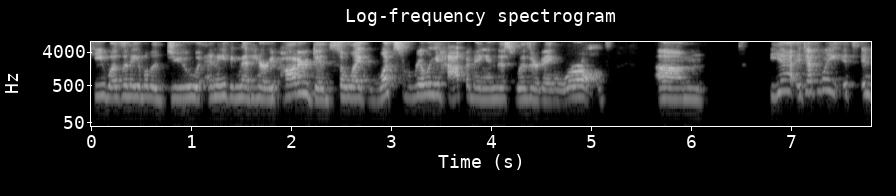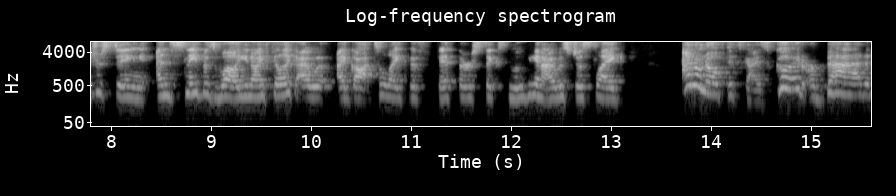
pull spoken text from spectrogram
he wasn't able to do anything that Harry Potter did. So like what's really happening in this wizarding world? Um yeah, it definitely it's interesting and Snape as well. You know, I feel like I w- I got to like the fifth or sixth movie and I was just like I don't know if this guy's good or bad.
